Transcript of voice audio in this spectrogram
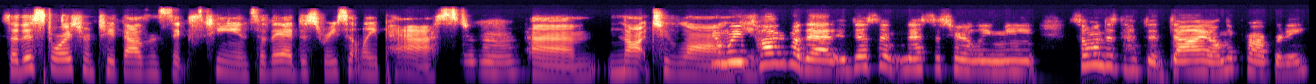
so this story's from 2016 so they had just recently passed Mhm. um not too long And we've talked about that. It doesn't necessarily mean someone doesn't have to die on the property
